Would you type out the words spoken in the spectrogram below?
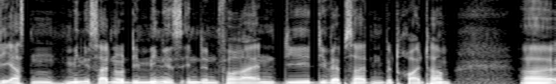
die ersten Miniseiten oder die Minis in den Vereinen, die die Webseiten betreut haben. Äh,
